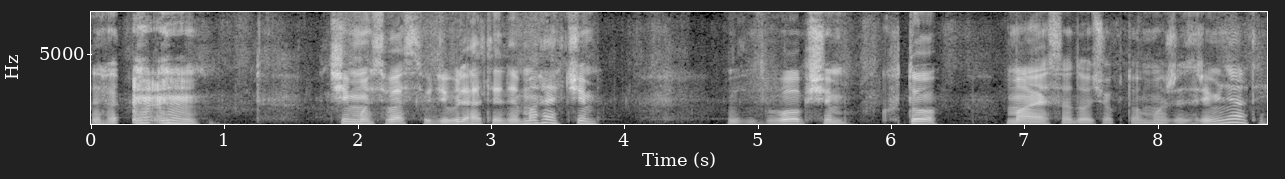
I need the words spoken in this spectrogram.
чимось вас удивляти немає чим. В общем, хто має садочок, то може зрівняти.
